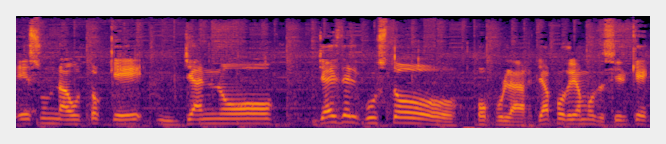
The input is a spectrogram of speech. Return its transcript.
es un auto que ya no. Ya es del gusto popular. Ya podríamos decir que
